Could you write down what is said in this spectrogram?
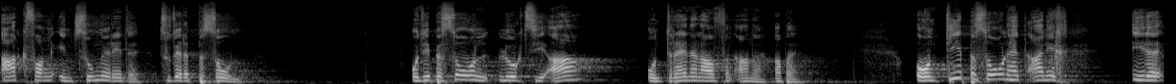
angefangen, in Zunge zu reden, zu dieser Person. Und die Person schaut sie an und Tränen laufen an, aber. Und die Person hat eigentlich ihre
